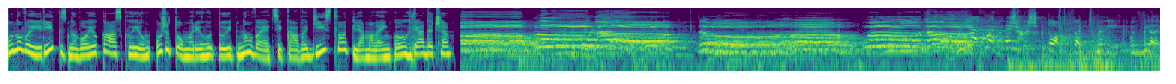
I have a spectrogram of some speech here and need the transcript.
У новий рік з новою казкою у Житомирі готують нове цікаве дійство для маленького глядача. Стоп, стоп, смотри, вот сделай.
